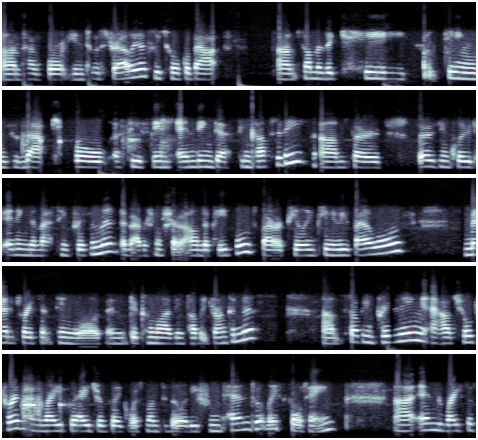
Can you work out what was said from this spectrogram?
um, have brought into Australia to talk about um, some of the key things that will assist in ending deaths in custody. Um, so those include ending the mass imprisonment of Aboriginal Strait Islander peoples by repealing punitive bail laws, mandatory sentencing laws, and decriminalising public drunkenness um, stop imprisoning our children and raise the age of legal responsibility from 10 to at least 14, uh, end racist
